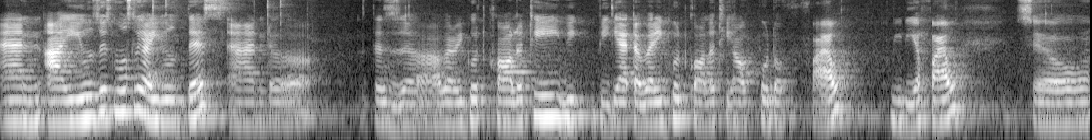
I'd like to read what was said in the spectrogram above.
And I use this mostly I use this and uh, is a very good quality. We, we get a very good quality output of file media file. So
